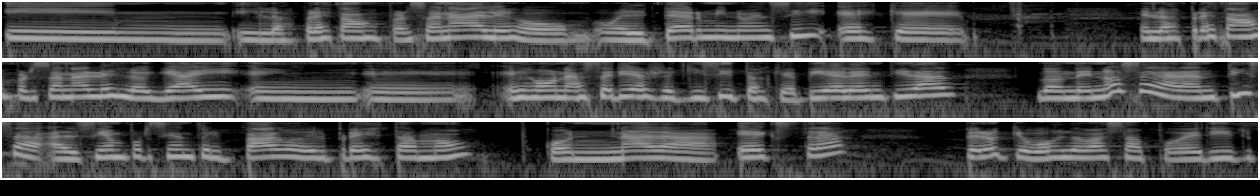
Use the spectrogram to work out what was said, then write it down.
y, los préstamos personales o, el término en sí es que en los préstamos personales lo que hay eh, es una serie de requisitos que pide la entidad donde no se garantiza al 100% el pago del préstamo con nada extra, pero que vos lo vas a poder ir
